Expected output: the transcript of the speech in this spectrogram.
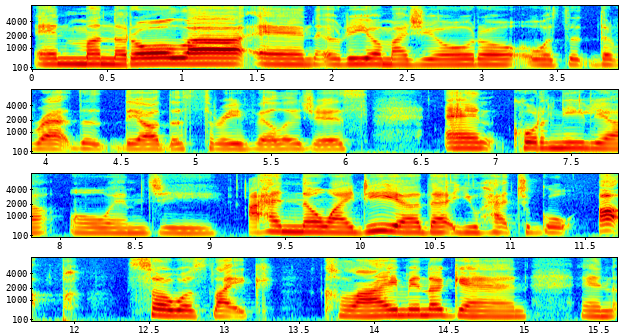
and Manarola and Riomaggiore was the the, the the other three villages. And Corniglia, OMG, I had no idea that you had to go up. So it was like climbing again, and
